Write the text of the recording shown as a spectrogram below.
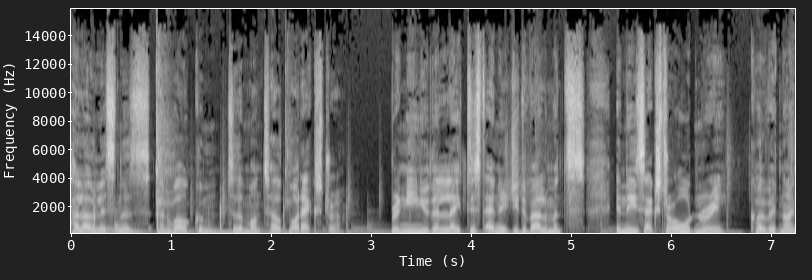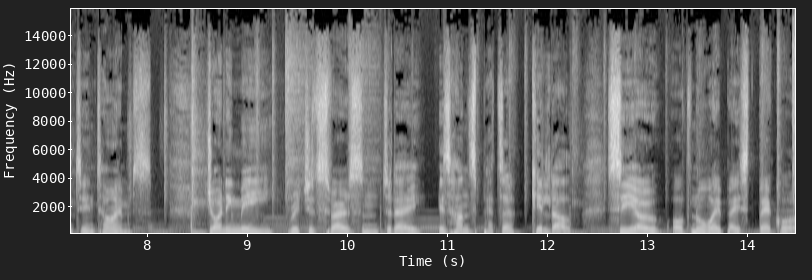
Hello, listeners, and welcome to the Montel Pod Extra, bringing you the latest energy developments in these extraordinary COVID 19 times. Joining me, Richard Sverrisson, today is Hans Petter Kildal, CEO of Norway based Becour,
